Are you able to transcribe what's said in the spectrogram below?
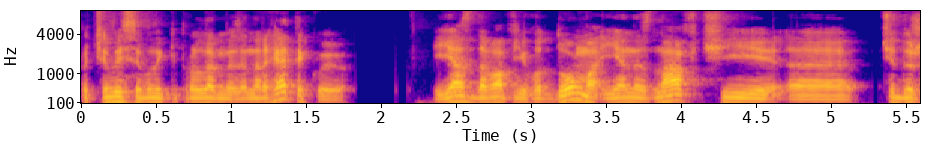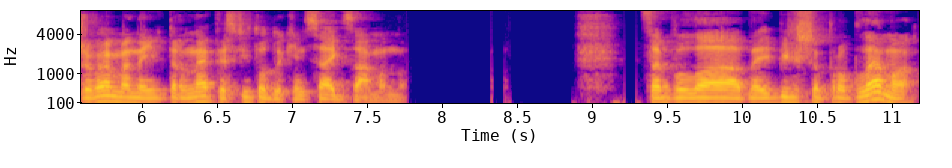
почалися великі проблеми з енергетикою, і я здавав його вдома, і я не знав, чи, е, чи доживе мене інтернет і світло до кінця екзамену. Це була найбільша проблема.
